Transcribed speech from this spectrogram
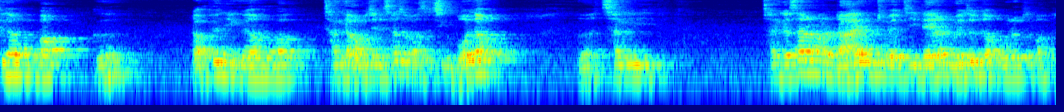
그냥 막그 남편이 그냥 막 자기 아버지를 찾아가서 지금 뭐냐고 어? 자기 자기가 사랑하는 라헬을 줘야지 레아를 왜 줬냐고 그러면서 막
